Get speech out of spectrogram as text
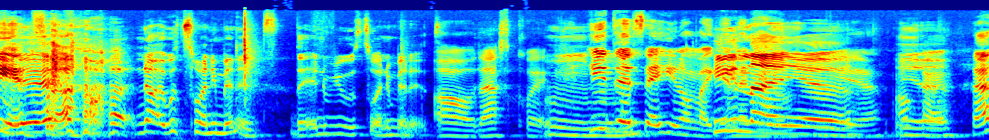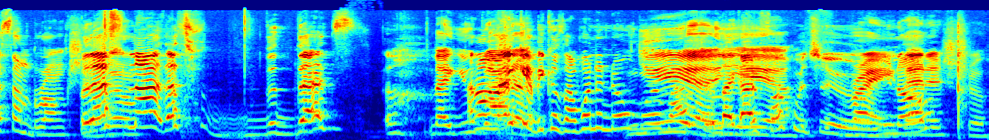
he? Yeah. no, it was twenty minutes. The interview was twenty minutes. Oh, that's quick. Mhm. He did say he don't like. He interviews. not, yeah. Yeah. Okay. Yeah. That's some Bronx shit. But that's don't- That's but that's. ugh, like you I don't gotta, like it because I want to know more about Yeah, it. Like I fuck with you, Right, You know, that is true.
